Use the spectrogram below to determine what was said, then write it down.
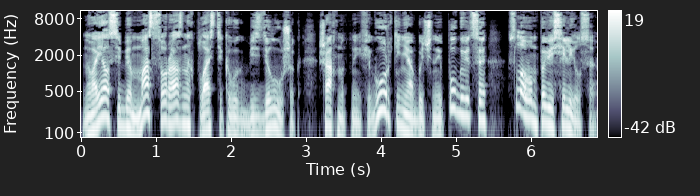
наваял себе массу разных пластиковых безделушек, шахматные фигурки, необычные пуговицы, словом, повеселился.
